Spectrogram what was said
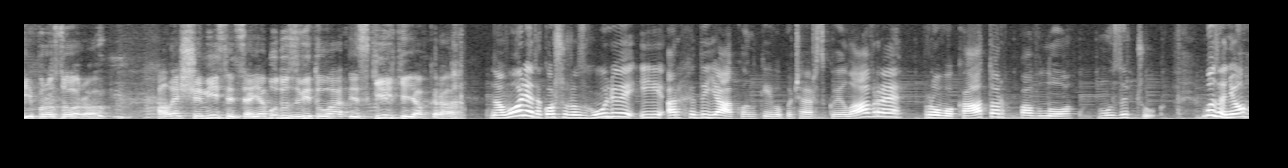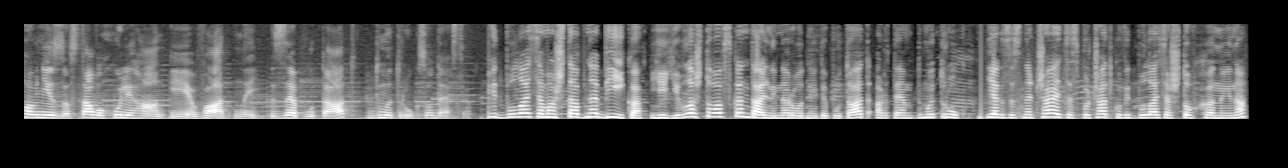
і прозоро. Але щомісяця я буду звітувати, скільки я вкрав. На волі також розгулює і архидиякон Києво-Печерської лаври, провокатор Павло Музичук. Бо за нього вніс заставу хуліган і ватний депутат Дмитрук з Одеси. Відбулася масштабна бійка. Її влаштував скандальний народний депутат Артем Дмитрук. Як зазначається, спочатку відбулася штовханина,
